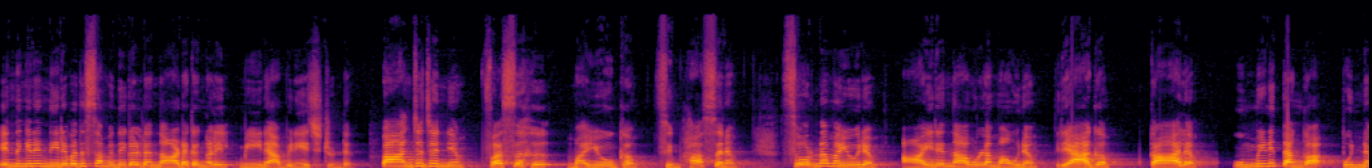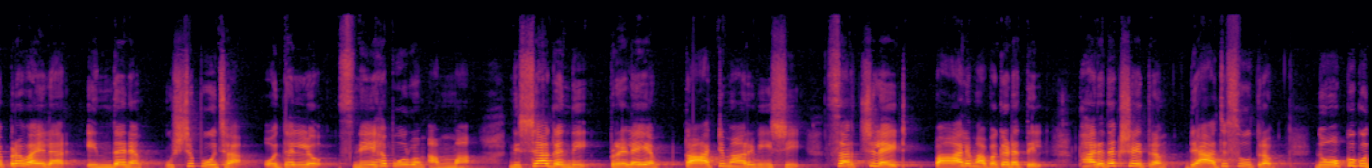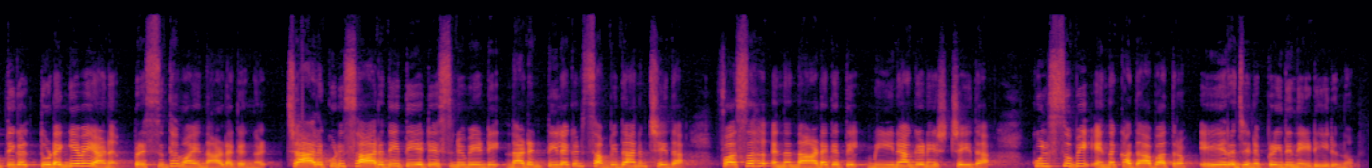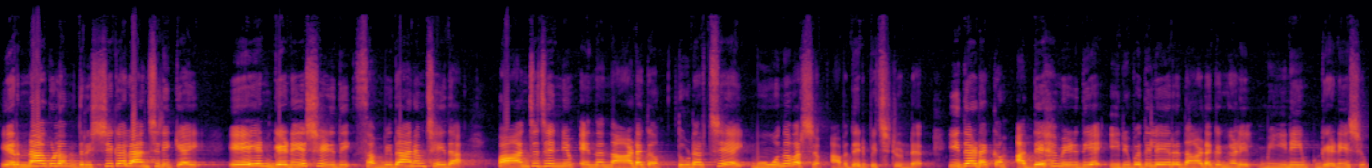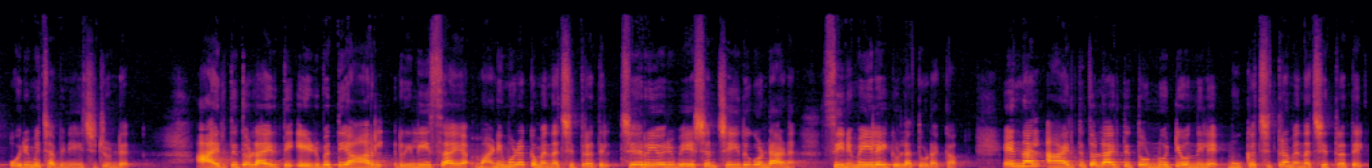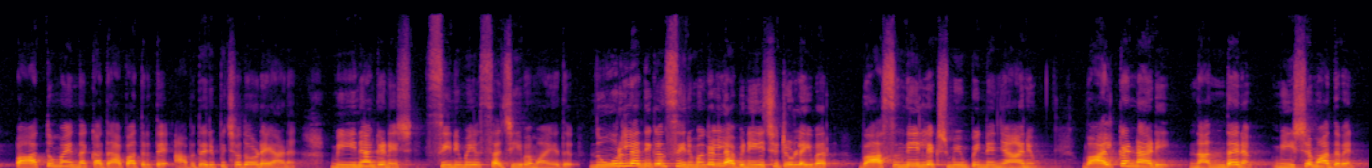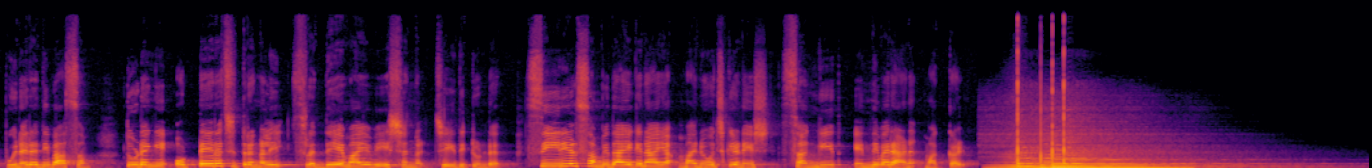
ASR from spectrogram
എന്നിങ്ങനെ നിരവധി സമിതികളുടെ നാടകങ്ങളിൽ മീന അഭിനയിച്ചിട്ടുണ്ട്. പാഞ്ചജന്യം ഫസഹ് മയൂഖം സിംഹാസനം സ്വർണമയൂരം ആയിരം നാവുള്ള മൗനം രാഗം കാലം ഉമ്മിണിത്തങ്ക പുന്നപ്ര വയലാർ ഇന്ധനം ഉഷപൂജ ഒഥല്ലോ സ്നേഹപൂർവം അമ്മ നിശാഗന്ധി പ്രളയം കാറ്റുമാറി വീശി സർച്ച് ലൈറ്റ് പാലം അപകടത്തിൽ ഭരതക്ഷേത്രം രാജസൂത്രം നോക്കുകുത്തികൾ തുടങ്ങിയവയാണ് പ്രസിദ്ധമായ നാടകങ്ങൾ. ചാലക്കുടി സാരഥി തിയേറ്റേഴ്സിനു വേണ്ടി നടൻ തിലകൻ സംവിധാനം ചെയ്ത ഫസഹ് എന്ന നാടകത്തിൽ മീനാ ഗണേഷ് ചെയ്ത കുൽസുബി എന്ന കഥാപാത്രം ഏറെ ജനപ്രീതി നേടിയിരുന്നു. എറണാകുളം ദൃശ്യകലാഞ്ജലിക്കായി എ. എൻ. ഗണേഷ് എഴുതി സംവിധാനം ചെയ്ത പാഞ്ചജന്യം എന്ന നാടകം തുടർച്ചയായി മൂന്ന് വർഷം അവതരിപ്പിച്ചിട്ടുണ്ട്. ഇതടക്കം അദ്ദേഹം എഴുതിയ ഇരുപതിലേറെ നാടകങ്ങളിൽ മീനയും ഗണേശും ഒരുമിച്ച് അഭിനയിച്ചിട്ടുണ്ട്. ആയിരത്തി തൊള്ളായിരത്തി എഴുപത്തി ആറിൽ റിലീസായ മണിമുഴക്കം എന്ന ചിത്രത്തിൽ ചെറിയൊരു വേഷം ചെയ്തുകൊണ്ടാണ് സിനിമയിലേക്കുള്ള തുടക്കം. എന്നാൽ ആയിരത്തി തൊള്ളായിരത്തി തൊണ്ണൂറ്റി ഒന്നിലെ മുഖചിത്രം എന്ന ചിത്രത്തിൽ പാത്തുമ്മ എന്ന കഥാപാത്രത്തെ അവതരിപ്പിച്ചതോടെയാണ് മീന ഗണേശ് സിനിമയിൽ സജീവമായത്. നൂറിലധികം സിനിമകളിൽ അഭിനയിച്ചിട്ടുള്ള ഇവർ വാസന്തിയും ലക്ഷ്മിയും പിന്നെ ഞാനും വാൽക്കണ്ണാടി നന്ദനം മീശമാധവൻ പുനരധിവാസം തുടങ്ങി ഒട്ടേറെ ചിത്രങ്ങളിൽ ശ്രദ്ധേയമായ വേഷങ്ങൾ ചെയ്തിട്ടുണ്ട്. സീരിയൽ സംവിധായകനായ മനോജ് ഗണേഷ് സംഗീത് എന്നിവരാണ് മക്കൾ.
